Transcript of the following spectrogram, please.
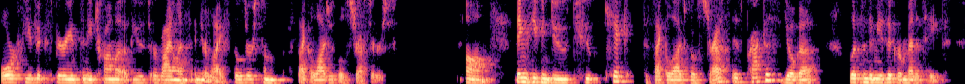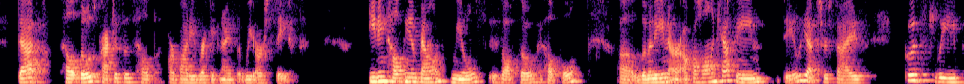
or if you've experienced any trauma, abuse, or violence in your life. Those are some psychological stressors. Um, things you can do to kick the psychological stress is practice yoga, listen to music, or meditate. That help those practices help our body recognize that we are safe Eating healthy and balanced meals is also helpful. Uh, limiting our alcohol and caffeine, daily exercise, good sleep,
